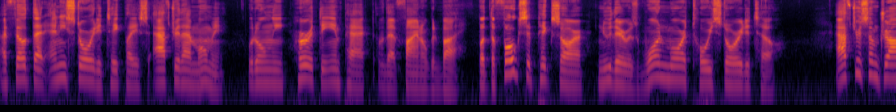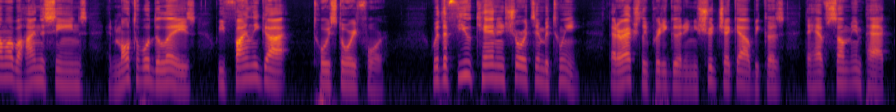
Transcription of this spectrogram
I felt that any story to take place after that moment would only hurt the impact of that final goodbye. But the folks at Pixar knew there was one more Toy Story to tell. After some drama behind the scenes and multiple delays, we finally got Toy Story 4, with a few canon shorts in between that are actually pretty good and you should check out because they have some impact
